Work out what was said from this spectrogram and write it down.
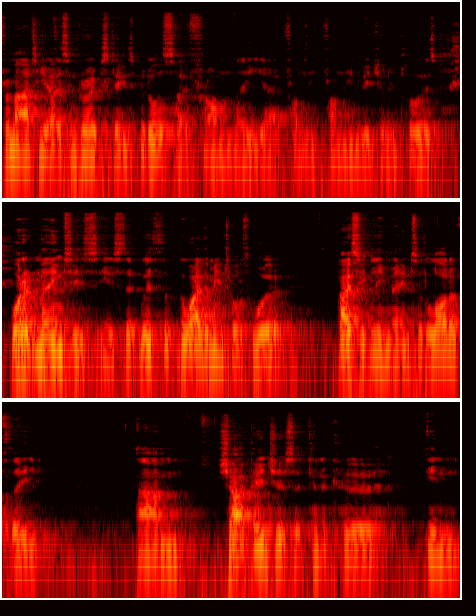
from RTOs and group schemes, but also from the uh, from the from the individual employers. What it means is is that with the, the way the mentors work, basically means that a lot of the um, sharp edges that can occur in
